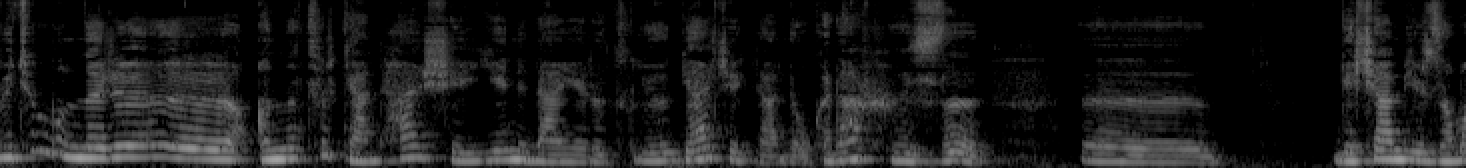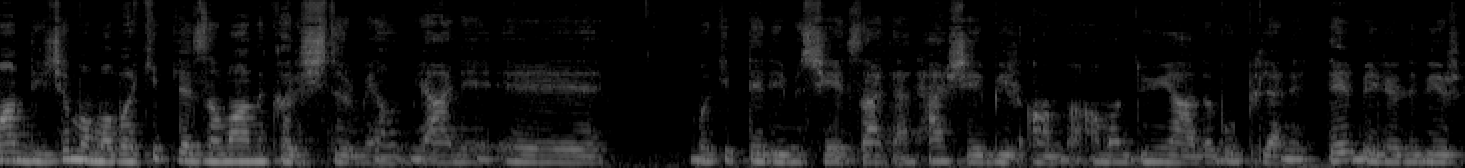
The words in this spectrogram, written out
bütün bunları e, anlatırken her şey yeniden yaratılıyor. Gerçekten de o kadar hızlı e, geçen bir zaman diyeceğim ama vakitle zamanı karıştırmayalım. Yani e, vakit dediğimiz şey zaten her şey bir anda ama dünyada bu planette belirli bir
